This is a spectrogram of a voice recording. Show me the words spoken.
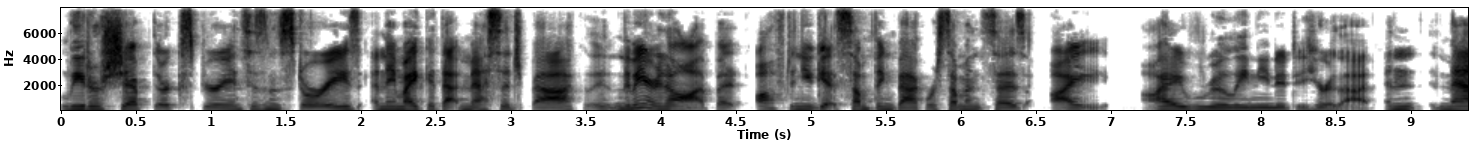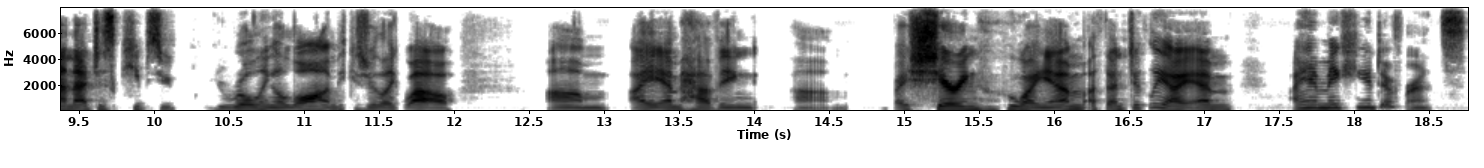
leadership, their experiences and stories, and they might get that message back. They may or not, but often you get something back where someone says, "I I really needed to hear that." And man, that just keeps you rolling along because you're like, "Wow, um, I am having um, by sharing who I am authentically, I am I am making a difference."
